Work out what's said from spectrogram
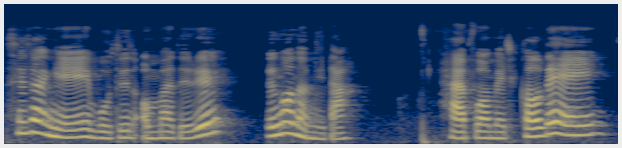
세상의 모든 엄마들을 응원합니다. Have a magical day!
